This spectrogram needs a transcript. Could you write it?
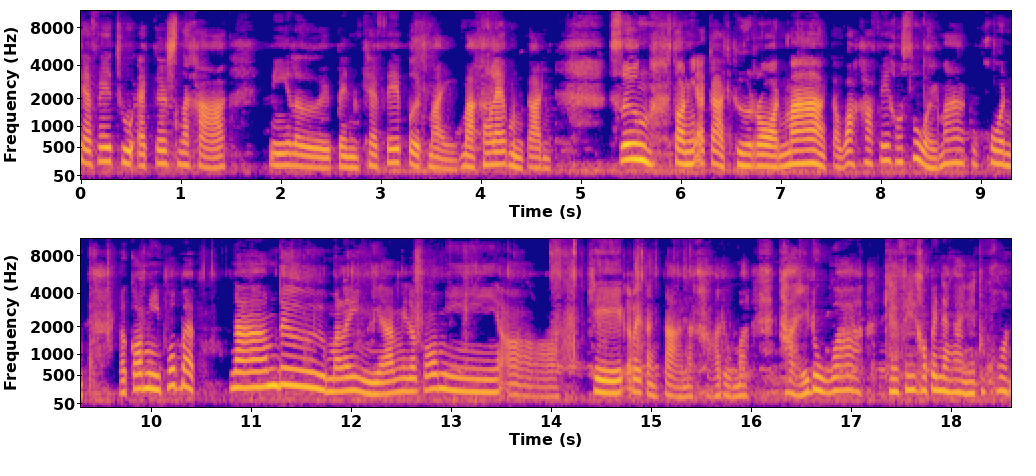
cafe two acres นะคะ นี่เลยเป็นคาเฟ่เปิดใหม่มาครั้งแรกเหมือนกัน ซึ่งตอนนี้อากาศคือร้อนมาก แต่ว่าคาเฟ่เขาสวยมากทุกคน แล้วก็มีพวกแบบน้ำดื่มอะไรอย่างเงี้ยมีแล้วก็มีเอ่อเค้กอะไรต่างๆนะคะเดี๋ยวมาถ่ายให้ดูว่าคาเฟ่เขาเป็นยังไงเนี่ยทุกคน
